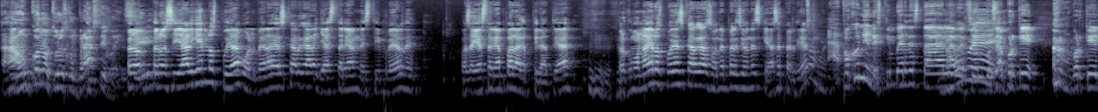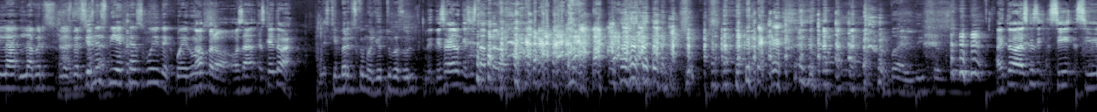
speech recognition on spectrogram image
Aún cuando tú los compraste, güey. Pero, Sí. pero si alguien los pudiera volver a descargar, ya estarían en Steam verde. O sea, ya estarían para piratear. Pero como nadie los puede descargar, son de versiones que ya se perdieron, güey. ¿A poco ni en Steam Verde está la versión? O sea, porque, porque la, la vers- Ah, las sí versiones viejas, güey, de juegos. No, pero, o sea, es que ahí te va. El Steam Verde es como el YouTube azul. D- Dice algo que sí está, pero. Maldito sea. Ahí te va, es que sí, sí, sí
